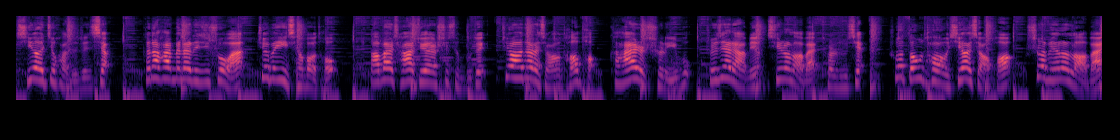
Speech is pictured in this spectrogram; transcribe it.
邪恶计划的真相。可他还没来得及说完，就被一枪爆头。老白察觉事情不对，就要带着小黄逃跑，可还是迟了一步。只见两名新生老白突然出现，说总统邪恶小黄赦免了老白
